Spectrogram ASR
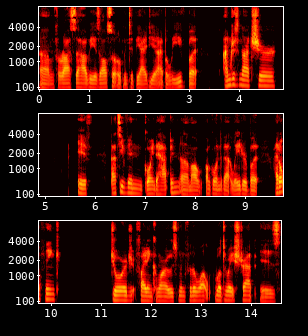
Um, Firas Zahabi is also open to the idea, I believe, but I'm just not sure if that's even going to happen. Um, I'll I'll go into that later, but I don't think George fighting Kamaru Usman for the welterweight strap is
